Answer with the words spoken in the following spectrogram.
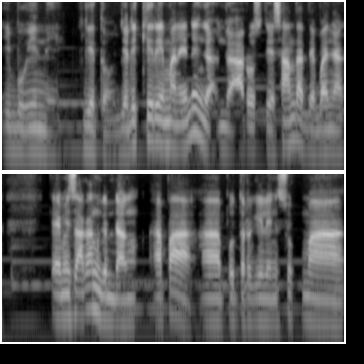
ibu ini, gitu. Jadi kiriman ini nggak nggak harus dia santet ya banyak. Kayak misalkan gendang apa uh, puter giling sukma,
